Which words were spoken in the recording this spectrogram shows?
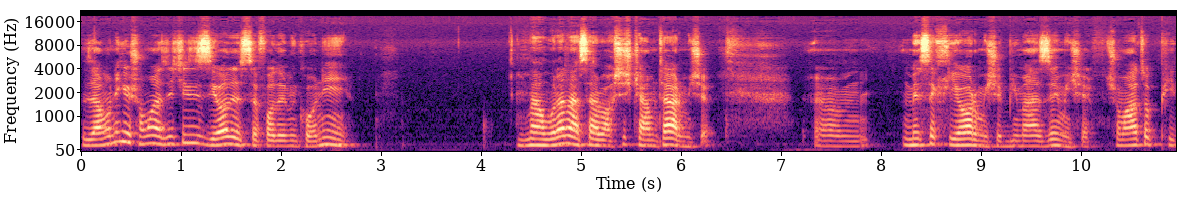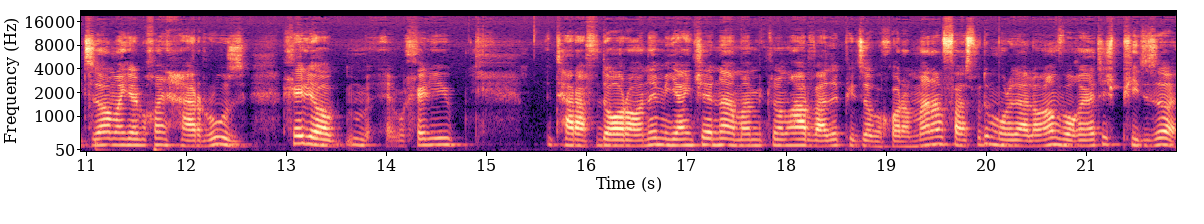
زمانی که شما از یه چیزی زیاد استفاده می‌کنی معمولا اثر بخشش کمتر میشه. مثل خیار میشه بیمزه میشه. شما حتی پیتزا هم اگر بخواین هر روز خیلی خیلی طرفدارانه میگن که نه من می‌تونم هر وعده پیتزا بخورم. منم فسفود مورد علاقه واقعیتش پیتزاه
